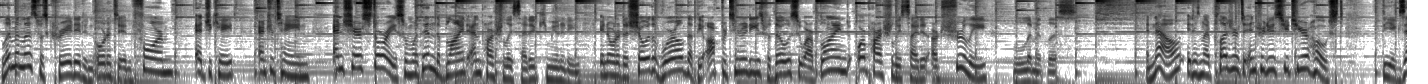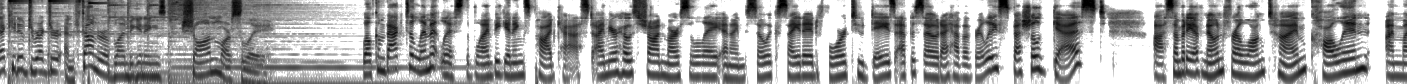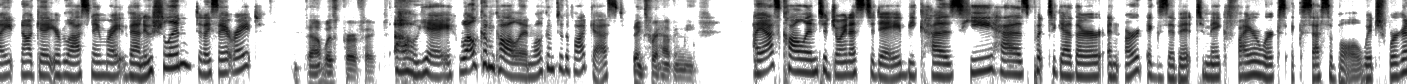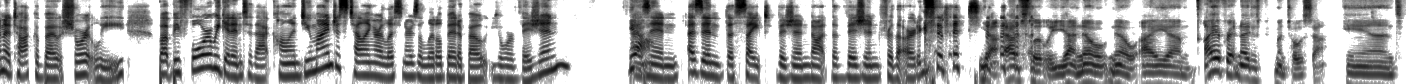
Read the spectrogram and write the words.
Limitless was created in order to inform, educate, entertain, and share stories from within the blind and partially sighted community in order to show the world that the opportunities for those who are blind or partially sighted are truly limitless. And now, it is my pleasure to introduce you to your host, the executive director and founder of Blind Beginnings, Sean Marsolais. Welcome back to Limitless, the Blind Beginnings podcast. I'm your host, Sean Marsolais, and I'm so excited for today's episode. I have a really special guest, uh, somebody I've known for a long time, Colin. I might not get your last name right, Van Uchelen. Did I say it right? That was perfect. Oh, yay. Welcome, Colin. Welcome to the podcast. Thanks for having me. I asked Colin to join us today because he has put together an art exhibit to make fireworks accessible, which we're going to talk about shortly. But before we get into that, Colin, do you mind just telling our listeners a little bit about your vision? Yeah. As in as in the sight vision, not the vision for the art exhibit. yeah, absolutely. Yeah, no, no. I um I have retinitis pigmentosa and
